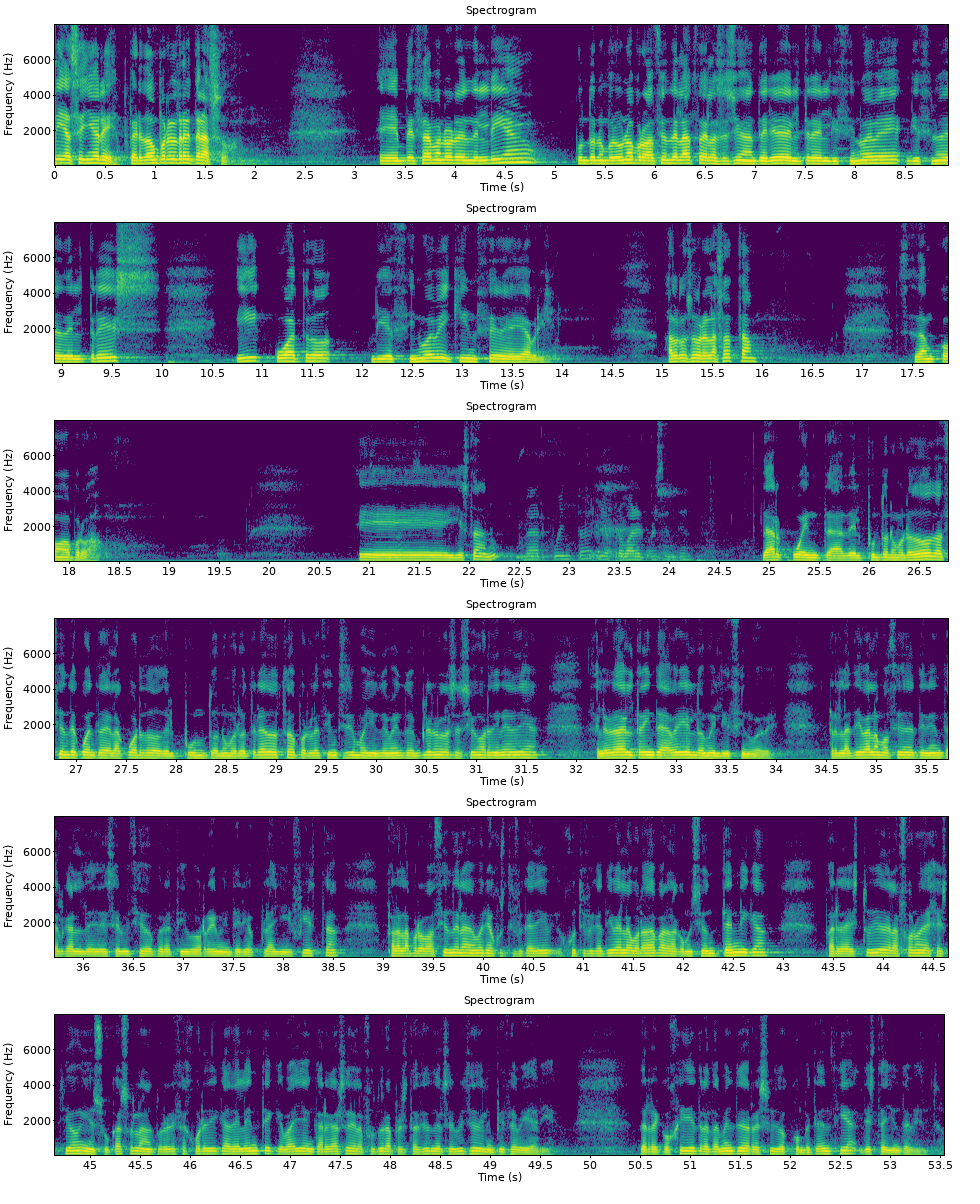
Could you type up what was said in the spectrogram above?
días, señores. Perdón por el retraso. Eh, empezamos el orden del día. Punto número uno, aprobación del acta de la sesión anterior del 3 del 19, 19 del 3 y 4, 19 y 15 de abril. ¿Algo sobre las actas? Se dan como aprobado. Eh, y está, ¿no? Dar cuenta y aprobar el presente. Dar cuenta del punto número 2, dación de cuenta del acuerdo del punto número 3 adoptado por el excelentísimo Ayuntamiento en pleno en la sesión ordinaria celebrada el 30 de abril del 2019, relativa a la moción de Teniente Alcalde de Servicios Operativos Régimen Interior Playa y Fiesta para la aprobación de la memoria justificativa elaborada para la Comisión Técnica para el estudio de la forma de gestión y, en su caso, la naturaleza jurídica del ente que vaya a encargarse de la futura prestación del servicio de limpieza viaria, de recogida y tratamiento de residuos competencia de este Ayuntamiento.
